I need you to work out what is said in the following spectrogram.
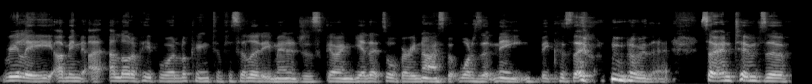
Really i mean a, a, lot of people are looking to facility managers going yeah that's all very nice but what does it mean? Because they know that. So in terms of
